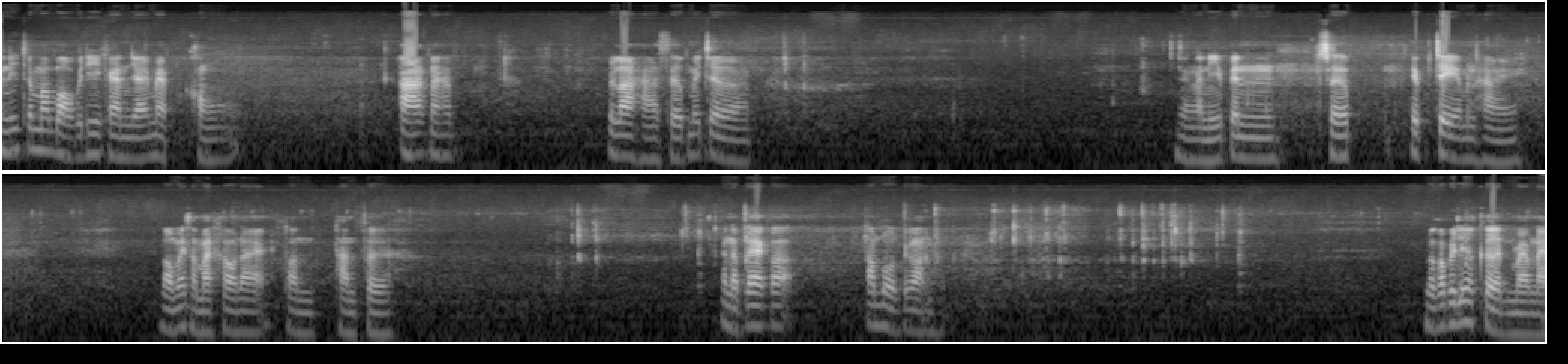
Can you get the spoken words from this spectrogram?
อันนี้จะมาบอกวิธีการย้ายแมปของ Arc นะครับ เวลาหาเซิร์ฟไม่เจอ อย่างอันนี้เป็นเซิร์ฟ FJ มันหาย เราไม่สามารถเข้าได้ตอนทานเฟอร์ อันดับแรกก็อัพโหลดไปก่อนแล้วก็ไปเลือกเกิดแบบไหน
